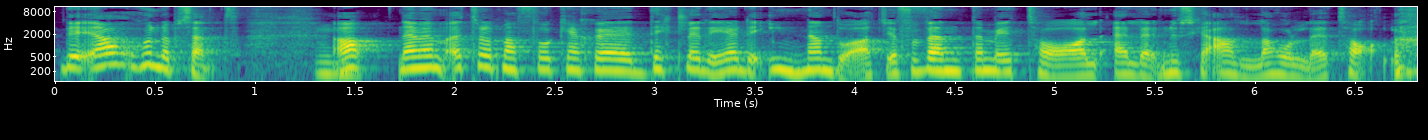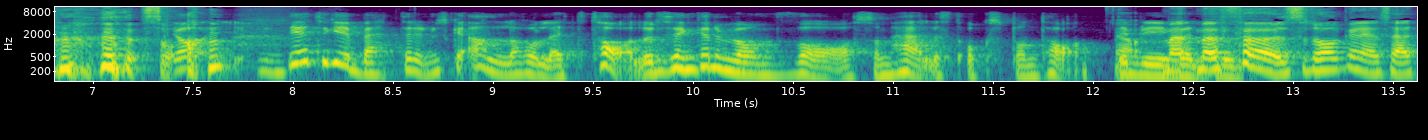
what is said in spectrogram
Det, ja, 100 procent. Mm. Ja, nej, men jag tror att man får kanske deklarera det innan då, att jag förväntar mig ett tal eller nu ska alla hålla ett tal. Så. Ja, det tycker jag är bättre. Nu ska alla hålla ett tal och sen kan det vara om vad som helst och spontant. Det Ja, blir men, men födelsedagen är så här,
